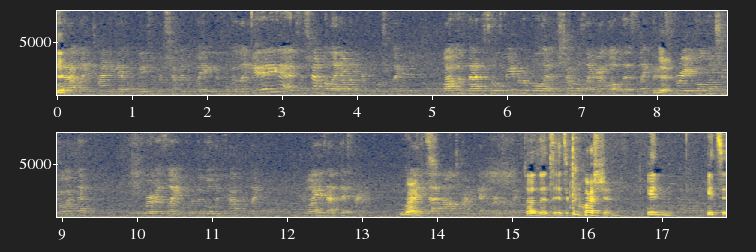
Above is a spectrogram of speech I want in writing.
Yeah. that like trying to get away from Hashem in a way? People were like, yeah, yeah, it's Hashem, but like I want to hear from Moshe. Like, why was that so favorable? And Hashem was like, I love this. Like, it's yeah. great. Go Moshe, go ahead. Whereas like with the golden calf, like, why is that different? Right. Why is that not trying to get further away? So that's it's a good question. In it's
